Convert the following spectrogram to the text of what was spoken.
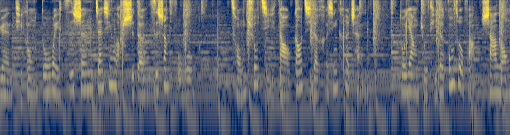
院提供多位资深占星老师的资商服务，从初级到高级的核心课程，多样主题的工作坊、沙龙，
